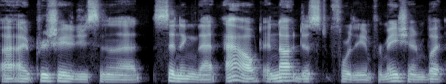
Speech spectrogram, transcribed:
I appreciated you sending that sending that out, and not just for the information, but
